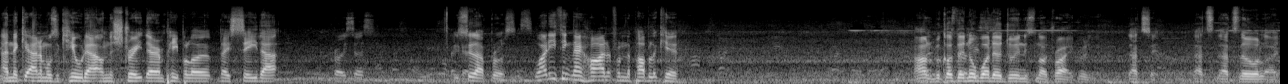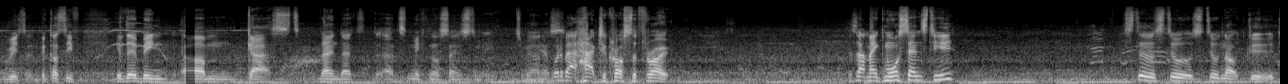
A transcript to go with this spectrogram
and the animals are killed out on the street there, and people are they see that process. You see that process. Why do you think they hide it from the public here? And because they know what they're doing is not right, really. That's it. That's that's the whole reason. Because if if they're being um, gassed, then that that makes no sense to me, to be honest. What about hacked across the throat? Does that make more sense to you? still still still not good?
